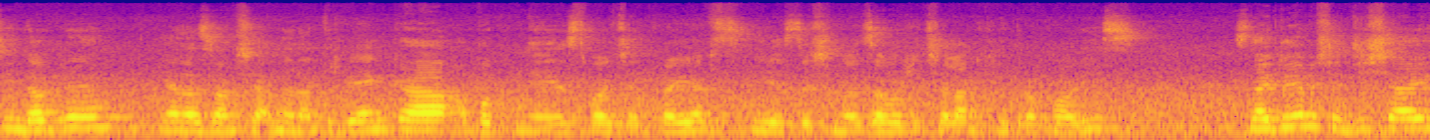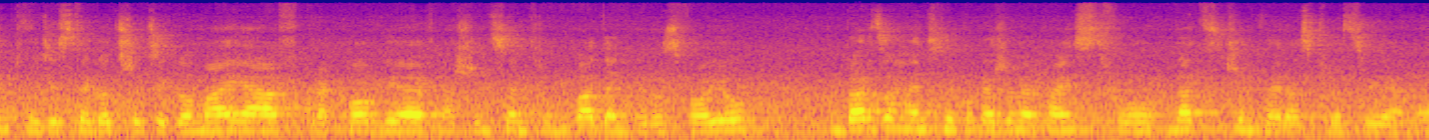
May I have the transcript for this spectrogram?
Dzień dobry, ja nazywam się Anna Drwienka, obok mnie jest Wojciech Krajewski, jesteśmy założycielami Hydropolis. Znajdujemy się dzisiaj, 23 maja w Krakowie, w naszym Centrum Badań i Rozwoju. Bardzo chętnie pokażemy Państwu, nad czym teraz pracujemy.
